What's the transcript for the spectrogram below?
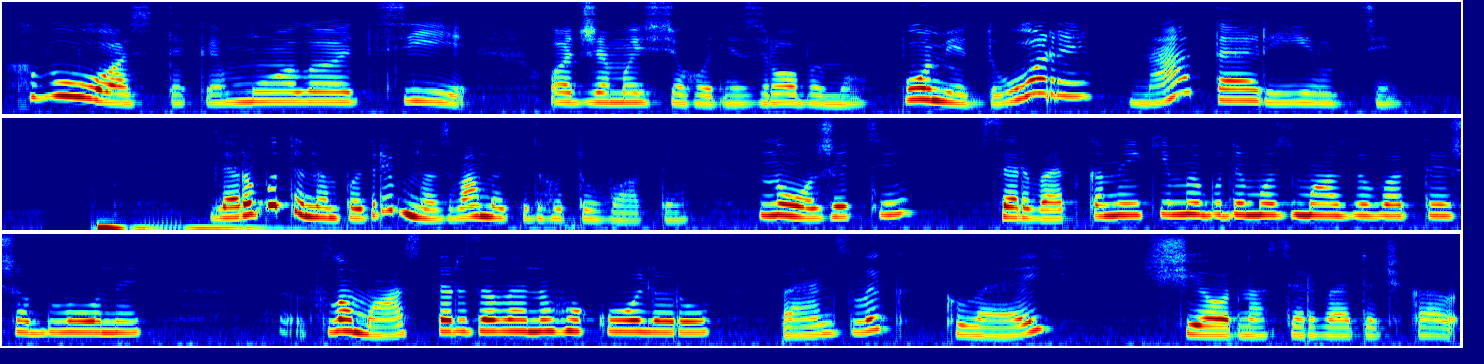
Хвостики, молодці. Отже, ми сьогодні зробимо помідори на тарілці. Для роботи нам потрібно з вами підготувати ножиці, серветка, на якій ми будемо змазувати шаблони, фломастер зеленого кольору, пензлик, клей, ще одна серветочка,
